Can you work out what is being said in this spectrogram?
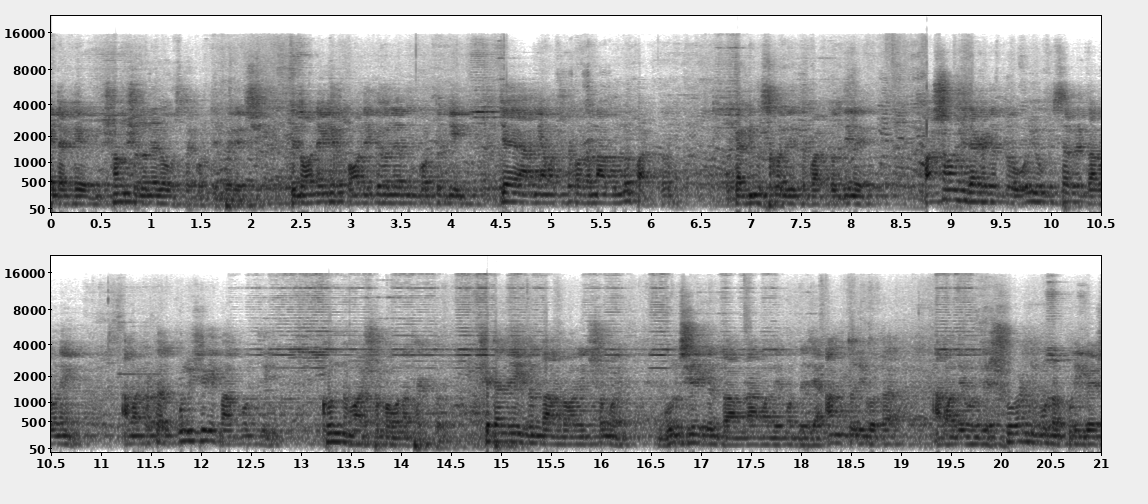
এটাকে সংশোধনের ব্যবস্থা করতে পেরেছি। কিন্তু অনেকে অনেকে হলে আমি করতো কি, যে আমি আমার সাথে কথা না বললেও পারতো এটা নিউজ করে দিতে পারতো, দিলে। পাশাপাশি দেখা যেত ওই অফিসারের কারণে আমার টোটাল পুলিশেরই ভাবমূর্তি ক্ষুণ্ণ হওয়ার সম্ভাবনা থাকতো। সেটা দিয়ে কিন্তু আমরা অনেক সময় গুছিয়ে কিন্তু আমরা আমাদের মধ্যে যে আন্তরিকতা, আমাদের মধ্যে সৌহার্দ্যপূর্ণ পরিবেশ,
